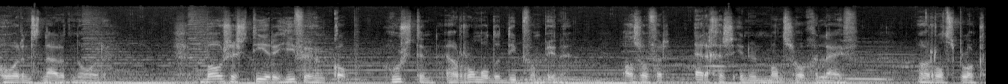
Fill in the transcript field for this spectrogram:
horens naar het noorden. Boze stieren hieven hun kop, hoesten en rommelden diep van binnen alsof er ergens in hun manshoge lijf een rotsblok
